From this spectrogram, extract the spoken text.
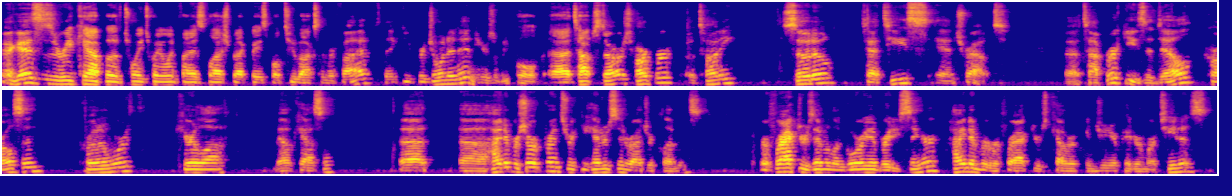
All right, guys, this is a recap of 2021 Finest Flashback Baseball 2 box number 5. Thank you for joining in. Here's what we pulled uh, top stars Harper, Ohtani, Soto, Tatis, and Trout. Uh, top rookies Adell, Carlson, Cronenworth, Kirilloff, Mountcastle. Uh, uh, high number short prints Rickey Henderson, Roger Clemens. Refractors Evan Longoria, Brady Singer. High number refractors Cal Ripken Jr., Pedro Martinez.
